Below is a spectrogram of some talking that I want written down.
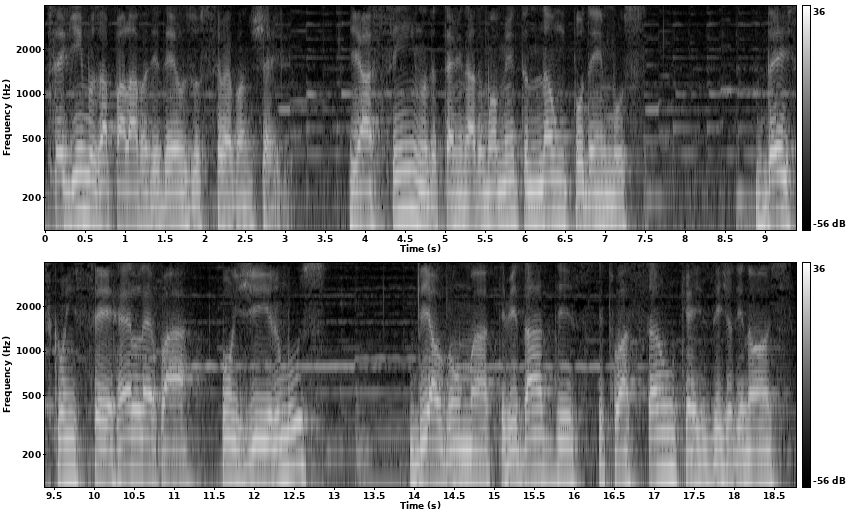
Seguimos a palavra de Deus, o seu evangelho. E assim, num determinado momento, não podemos desconhecer, relevar, fugirmos de alguma atividade, situação que exija de nós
